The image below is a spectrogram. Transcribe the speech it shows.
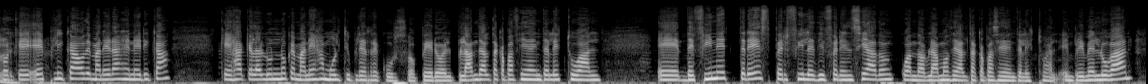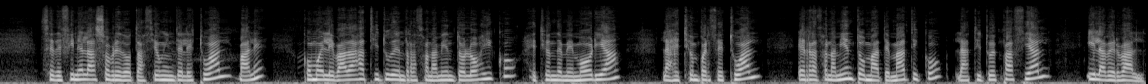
porque he explicado de manera genérica que es aquel alumno que maneja múltiples recursos, pero el plan de alta capacidad intelectual eh, define tres perfiles diferenciados cuando hablamos de alta capacidad intelectual. En primer lugar, se define la sobredotación intelectual, ¿vale? Como elevadas actitudes en razonamiento lógico, gestión de memoria, la gestión perceptual, el razonamiento matemático, la actitud espacial y la verbal.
